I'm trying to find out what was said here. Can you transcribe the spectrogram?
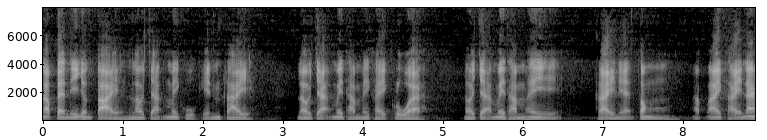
นับแต่นี้จนตายเราจะไม่ขู่เข็นใคร เราจะไม่ทำให้ใครกลัว เราจะไม่ทำให้ ใครเนี่ยต้องอับอายขายหน้า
